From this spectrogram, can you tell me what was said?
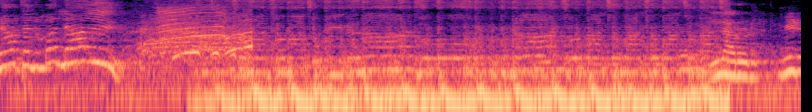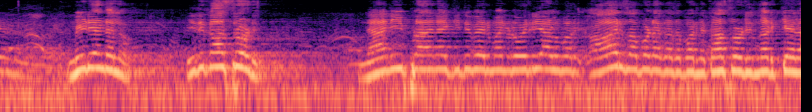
ഞാൻ ചെല്ലുമ്പോ ലാൽ. മീഡിയ ഉണ്ടല്ലോ. ഇത് കാസർഗോഡ്. ഞാൻ ഈ പ്ലാൻ ആക്കിയിട്ട് വരുമ്പോൾ എന്നോട് ഒരാൾ പറഞ്ഞു ആരും സപ്പോർട്ട് ആക്കാതെ പറഞ്ഞു കാസർഗോഡ് നടക്കേല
